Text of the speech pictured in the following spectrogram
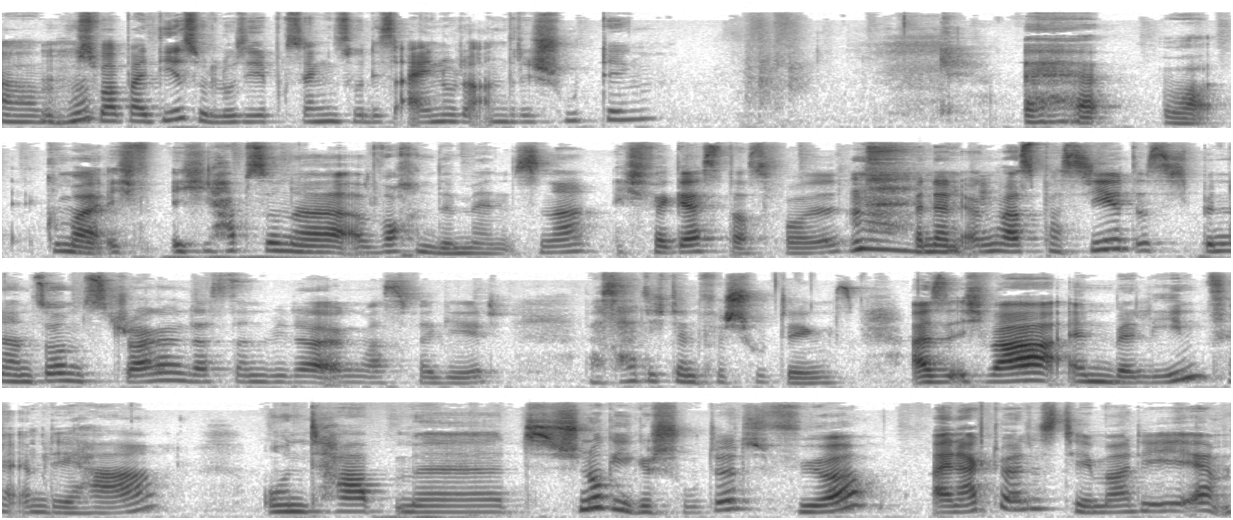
Ähm, Mhm. Was war bei dir so los? Ich habe gesehen, so das ein oder andere Shooting. Äh, boah, guck mal, ich, ich habe so eine Wochendemenz, ne? Ich vergesse das voll. Wenn dann irgendwas passiert ist, ich bin dann so im Struggle, dass dann wieder irgendwas vergeht. Was hatte ich denn für Shootings? Also ich war in Berlin für MDH und habe mit Schnucki geshootet für ein aktuelles Thema, die EM.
